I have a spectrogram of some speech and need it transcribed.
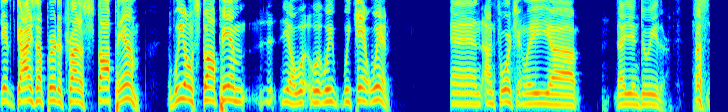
get guys up there to try to stop him. If we don't stop him, you know, we we, we can't win. And unfortunately, uh, they didn't do either. S-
